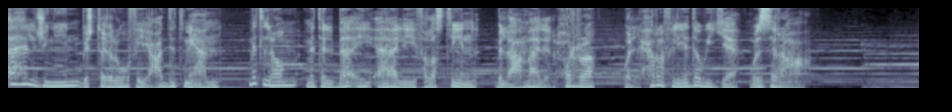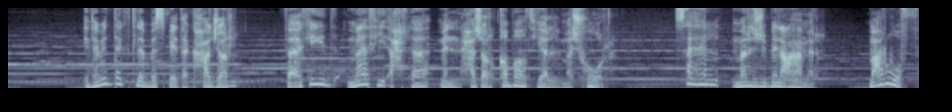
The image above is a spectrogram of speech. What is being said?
أهل جنين بيشتغلوا في عدة مهن مثلهم مثل باقي أهالي فلسطين بالأعمال الحرة والحرف اليدوية والزراعة. إذا بدك تلبس بيتك حجر فأكيد ما في أحلى من حجر قباطيا المشهور. سهل مرج بن عامر معروف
